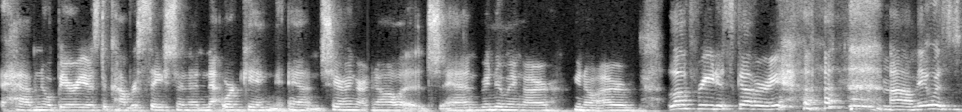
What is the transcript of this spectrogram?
have no barriers to conversation and networking and sharing our knowledge and renewing our you know our love for discovery um, it was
